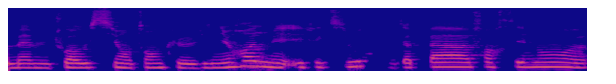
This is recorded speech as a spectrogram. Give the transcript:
même toi aussi en tant que vigneronne, mmh. mais effectivement, tu n'as pas forcément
